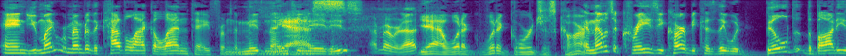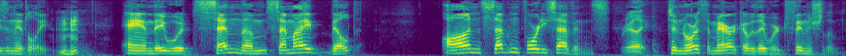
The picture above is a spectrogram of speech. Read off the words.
And you might remember the Cadillac Alante from the mid 1980s. I remember that. Yeah, what a what a gorgeous car. And that was a crazy car because they would build the bodies in Italy and they would send them semi built on 747s Really? to North America where they would finish them.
